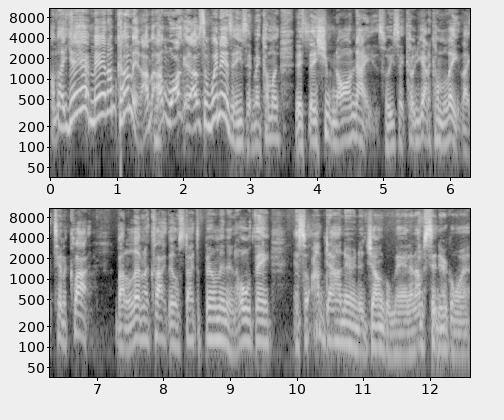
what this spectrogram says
I'm like, yeah, man, I'm coming. I'm, I'm walking. I said, when is it? He said, man, come on. They, they shooting all night. So he said, you got to come late, like 10 o'clock. About 11 o'clock, they'll start the filming and the whole thing. And so I'm down there in the jungle, man, and I'm sitting there going,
